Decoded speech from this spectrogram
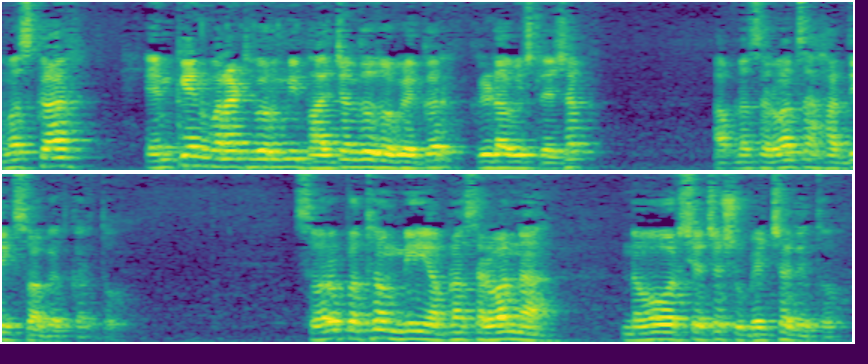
नमस्कार. एम के एन मराठीवरून मी भालचंद्र जोगळेकर क्रीडा विश्लेषक. आपणा सर्वांचं हार्दिक स्वागत करतो. सर्वप्रथम मी आपणा सर्वांना नववर्षाच्या शुभेच्छा देतो.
